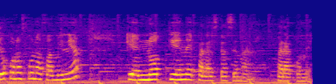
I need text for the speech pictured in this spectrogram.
Yo conozco una familia que no tiene para esta semana para comer.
